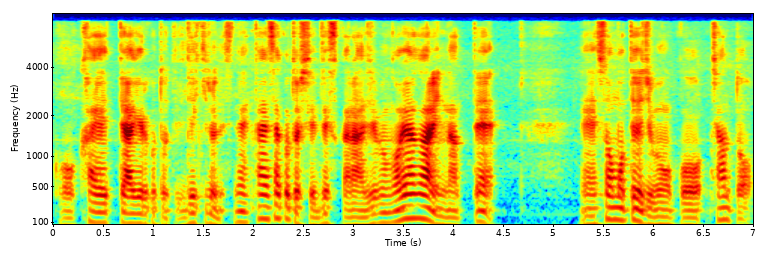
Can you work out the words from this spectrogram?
こう、変えてあげることってできるんですね。対策としてですから、自分が親代わりになって、えー、そう思ってる自分をこう、ちゃんと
